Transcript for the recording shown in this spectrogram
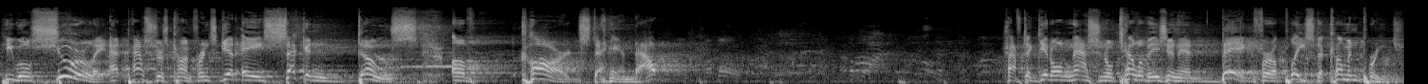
He will surely at pastor's conference get a second dose of cards to hand out. Have to get on national television and beg for a place to come and preach.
